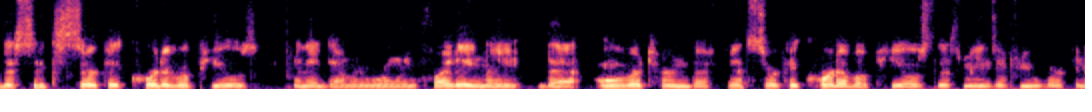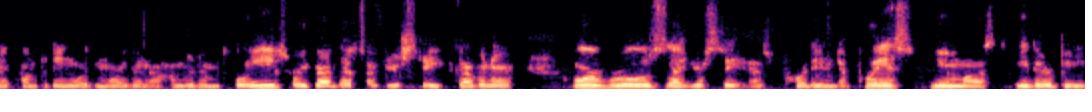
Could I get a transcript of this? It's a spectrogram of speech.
The Sixth Circuit Court of Appeals down a ruling Friday night that overturned the Fifth Circuit Court of Appeals. This means if you work in a company with more than 100 employees, regardless of your state governor or rules that your state has put into place, you must either be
